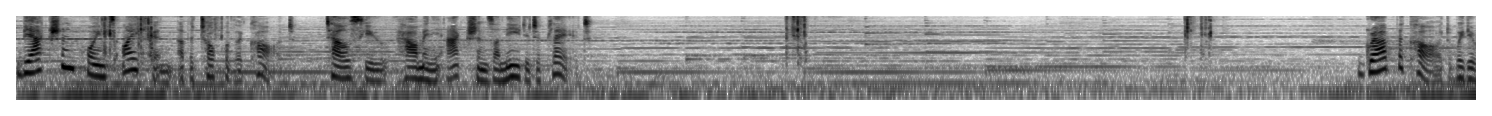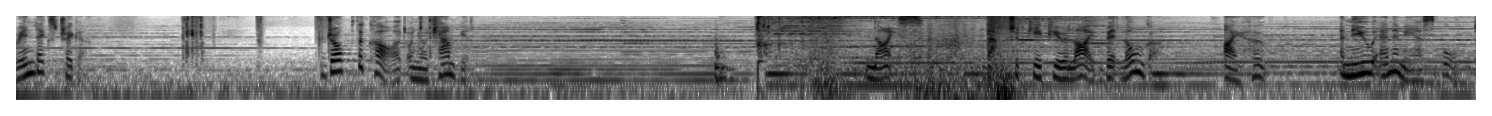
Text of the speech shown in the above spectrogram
The action points icon at the top of the card tells you how many actions are needed to play it. Grab the card with your index trigger. Drop the card on your champion. Nice. That should keep you alive a bit longer. I hope. A new enemy has spawned.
